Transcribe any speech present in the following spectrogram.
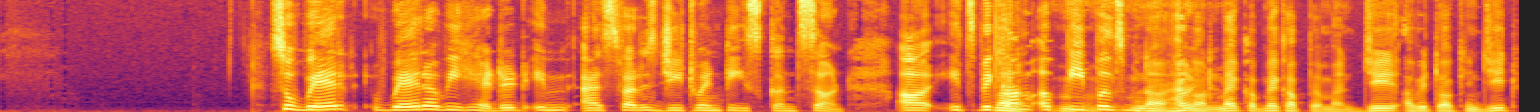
So where where are we headed in as far as G20 is concerned? Uh, it's become a people's no, movement. hang on, make up, make up your mind. G, are we talking G20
